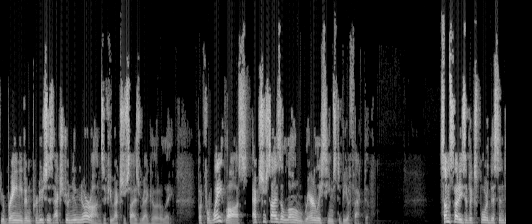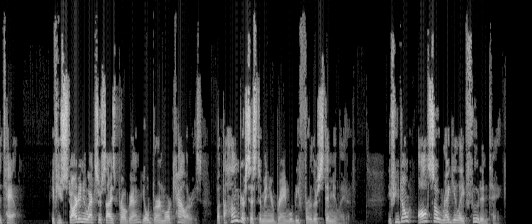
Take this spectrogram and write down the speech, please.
Your brain even produces extra new neurons if you exercise regularly. But for weight loss, exercise alone rarely seems to be effective. Some studies have explored this in detail. If you start a new exercise program, you'll burn more calories, but the hunger system in your brain will be further stimulated. If you don't also regulate food intake,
